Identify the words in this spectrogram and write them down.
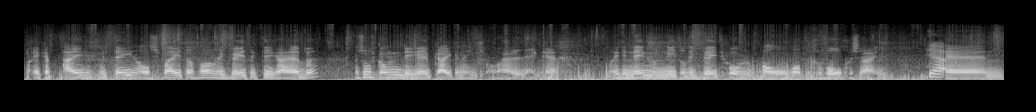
Maar ik heb eigenlijk meteen al spijt ervan en ik weet dat ik die ga hebben. En soms kan ik naar die reep kijken en denk ik, oh ja, lekker. Maar ik neem hem niet, want ik weet gewoon al wat de gevolgen zijn. Ja. En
